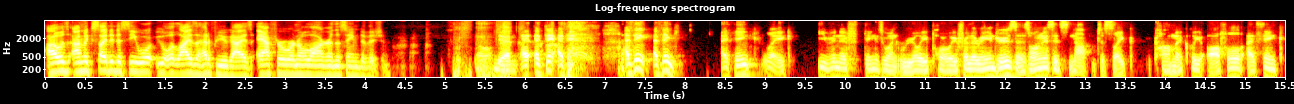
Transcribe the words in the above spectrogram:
I was I'm excited to see what, what lies ahead for you guys after we're no longer in the same division. So. Yeah, I, I think I think I think I think I think like even if things went really poorly for the Rangers, as long as it's not just like comically awful, I think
